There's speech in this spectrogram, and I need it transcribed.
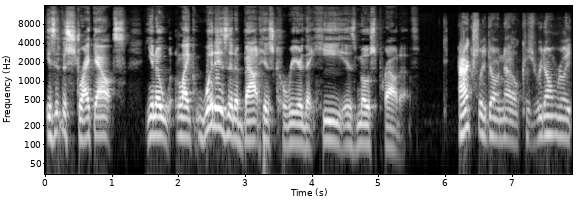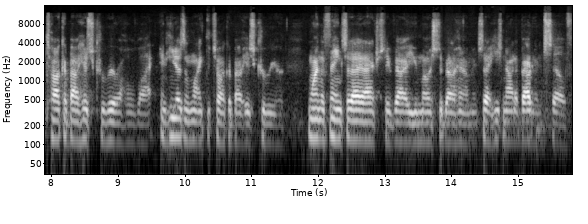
Is it the strikeouts? You know, like what is it about his career that he is most proud of? I actually don't know because we don't really talk about his career a whole lot, and he doesn't like to talk about his career. One of the things that I actually value most about him is that he's not about himself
